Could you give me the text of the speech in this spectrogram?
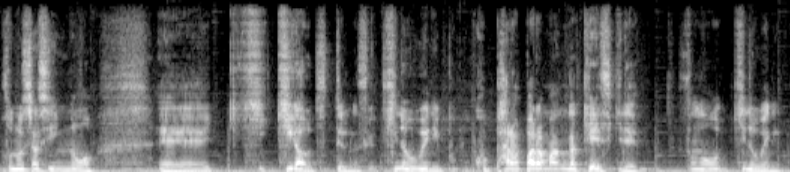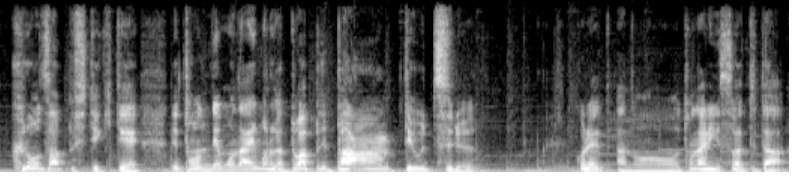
その写真の、えー、木が写ってるんですけど、木の上にこうパラパラ漫画形式で、その木の上にクローズアップしてきて、で、とんでもないものがドアップでバーンって映る。これ、あのー、隣に座ってた、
